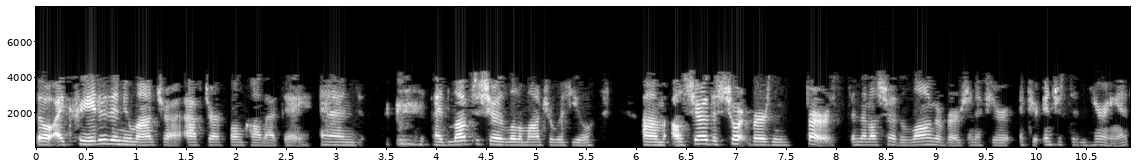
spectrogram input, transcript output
so I created a new mantra after our phone call that day. And I'd love to share the little mantra with you. Um, I'll share the short version first, and then I'll share the longer version if you're if you're interested in hearing it.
